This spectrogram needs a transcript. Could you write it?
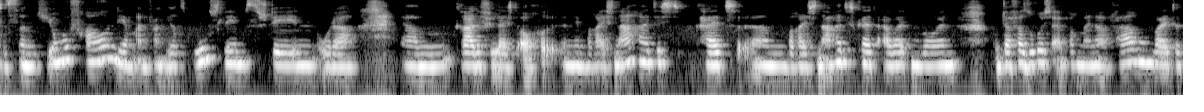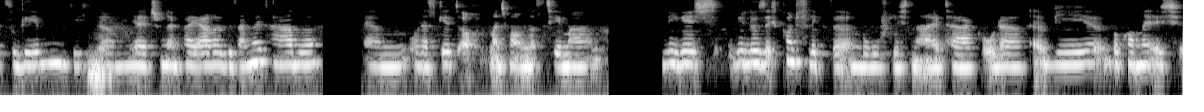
das sind junge Frauen, die am Anfang ihres Berufslebens stehen oder ähm, gerade vielleicht auch in dem Bereich Nachhaltigkeit, ähm, Bereich Nachhaltigkeit arbeiten wollen. Und da versuche ich einfach meine Erfahrung weiterzugeben, die ich ähm, ja jetzt schon ein paar Jahre gesammelt habe. Ähm, und es geht auch manchmal um das Thema wie, gehe ich, wie löse ich Konflikte im beruflichen Alltag oder äh, wie bekomme ich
